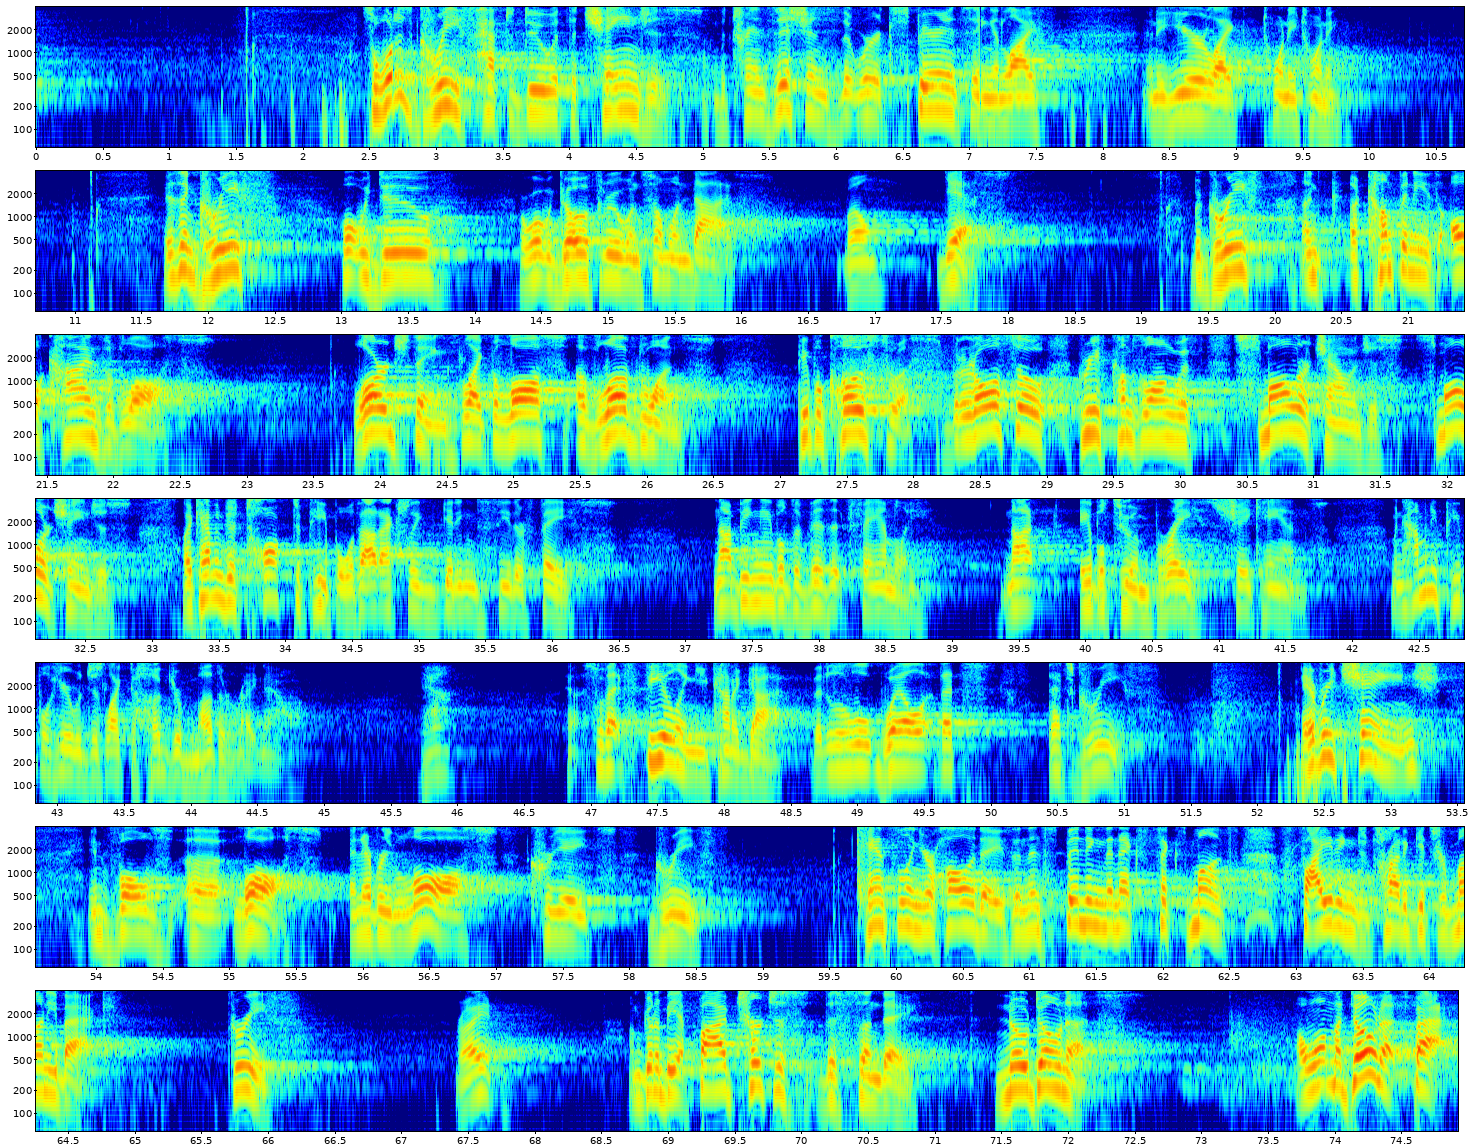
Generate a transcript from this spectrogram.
So, what does grief have to do with the changes, the transitions that we're experiencing in life in a year like 2020? Isn't grief what we do or what we go through when someone dies? Well, yes. But grief accompanies all kinds of loss. Large things like the loss of loved ones, people close to us. But it also, grief comes along with smaller challenges, smaller changes, like having to talk to people without actually getting to see their face, not being able to visit family, not able to embrace, shake hands. I mean, how many people here would just like to hug your mother right now? Yeah? yeah. So that feeling you kind of got, that little, well, that's, that's grief. Every change involves uh, loss, and every loss creates grief. Canceling your holidays and then spending the next six months fighting to try to get your money back. Grief, right? I'm going to be at five churches this Sunday no donuts. I want my donuts back.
